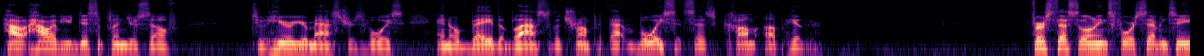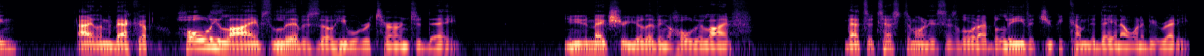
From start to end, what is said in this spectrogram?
How, how have you disciplined yourself to hear your master's voice and obey the blast of the trumpet, that voice that says, Come up hither. 1 Thessalonians 4:17. All right, let me back up. Holy lives live as though he will return today. You need to make sure you're living a holy life. That's a testimony that says, Lord, I believe that you could come today and I want to be ready.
